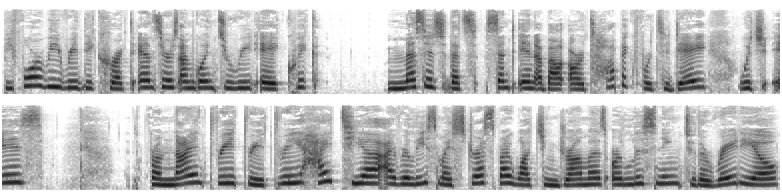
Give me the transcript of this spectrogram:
before we read the correct answers, I'm going to read a quick message that's sent in about our topic for today, which is from 9333 Hi Tia, I release my stress by watching dramas or listening to the radio,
